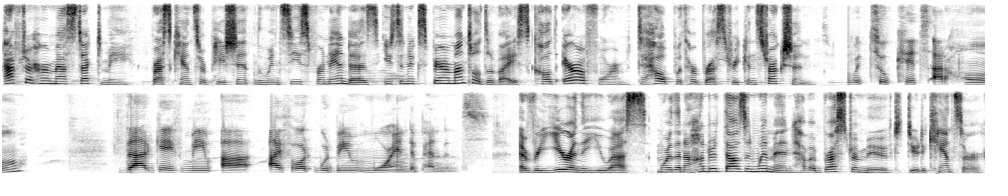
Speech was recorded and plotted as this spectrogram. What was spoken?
After her mastectomy, breast cancer patient Luinces Fernandez used an experimental device called Aeroform to help with her breast reconstruction. With two kids at home, that gave me, uh, I thought, would be more independence. Every year in the U.S., more than 100,000 women have a breast removed due to cancer.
